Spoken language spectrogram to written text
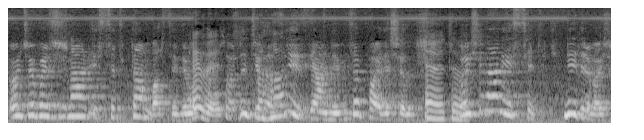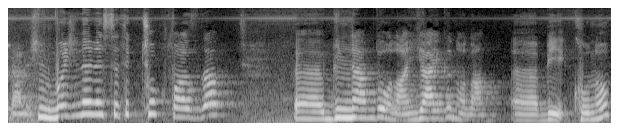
önce vajinal estetikten bahsedelim. Evet. Sonra da cihazı Aha. izleyenlerimize paylaşalım. Evet, evet. Vajinal estetik. Nedir vajinal estetik? Şimdi vajinal estetik çok fazla e, gündemde olan, yaygın olan e, bir konu.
